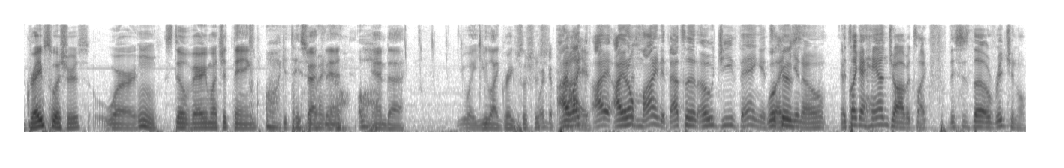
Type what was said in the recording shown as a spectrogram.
grape swishers were Mm. still very much a thing Oh, I can taste back it right then now. Oh. and uh you, wait you like grape swishers We're I like. I, I don't mind it. That's an OG thing. It's Well, like 'cause you know. It's like a hand job. It's like f- this is the original.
